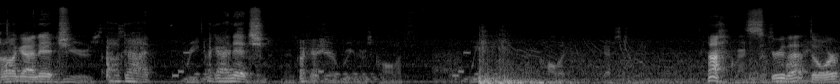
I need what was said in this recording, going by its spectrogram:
Oh, I got an itch. Oh god. I got an itch. Okay. the air breathers call it. We call it destiny. Ha! Screw that door.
